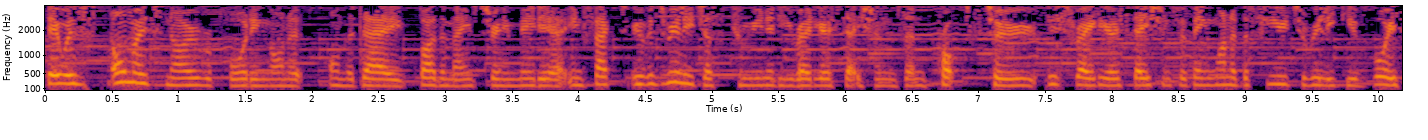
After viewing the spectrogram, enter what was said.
there was almost no reporting on it on the day by the mainstream media. In fact, it was really just community radio stations and props to this radio station for being one of the few to really give voice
